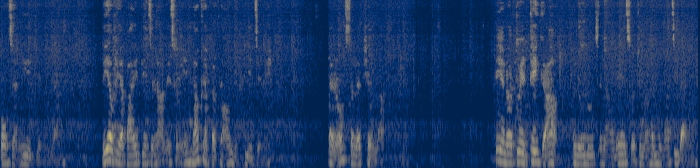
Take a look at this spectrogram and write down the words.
ပုံစံလေးတွေပြင်လို့ရတယ် layout ထည့်ရဘာလေးပြင်ချင်တာလဲဆိုရင်နောက်ခံ background တွေပြင်ချင်တယ်အဲ့တော့ select ဖြုတ်လိုက်ပြီးရင်တော့သူ့ရဲ့ date ကဘယ်လိုလိုချင်တာလဲဆိုတော့ဒီမှာနမူနာကြည့်လိုက်မယ်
